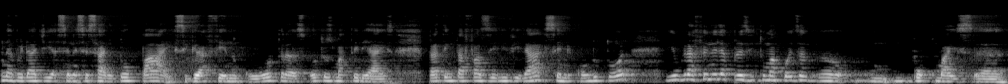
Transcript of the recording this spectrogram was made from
na verdade ia ser necessário dopar esse grafeno com outras, outros materiais para tentar fazer ele virar semicondutor. E o grafeno ele apresenta uma coisa uh, um, pouco mais uh,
